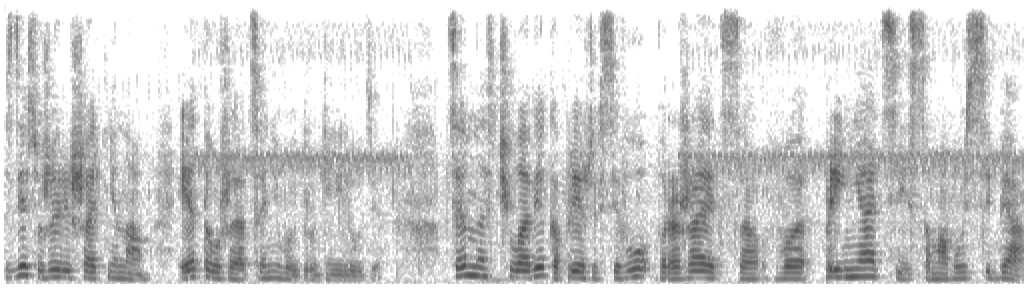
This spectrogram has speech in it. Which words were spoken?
здесь уже решать не нам, это уже оценивают другие люди. Ценность человека прежде всего выражается в принятии самого себя,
